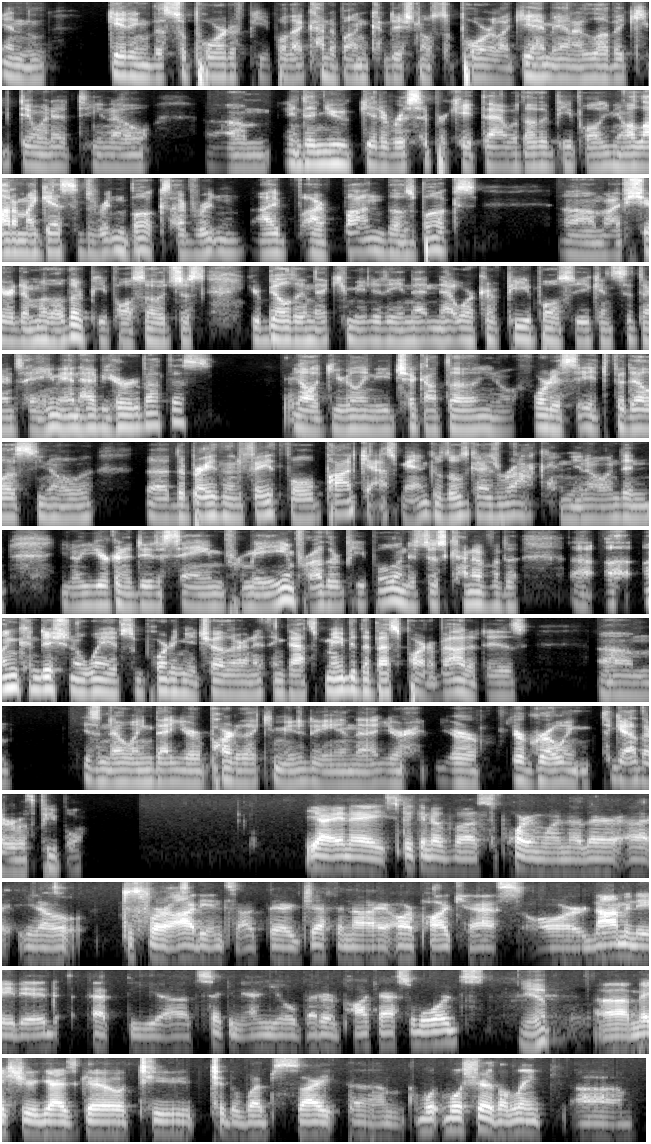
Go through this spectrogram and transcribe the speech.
and getting the support of people, that kind of unconditional support. Like, yeah, man, I love it. Keep doing it. You know. Um, and then you get to reciprocate that with other people. You know, a lot of my guests have written books. I've written, I've, I've bought those books. Um, I've shared them with other people. So it's just you're building that community and that network of people. So you can sit there and say, "Hey, man, have you heard about this?" You know, like you really need to check out the you know Fortis et Fidelis, you know, the the Brave and the Faithful podcast, man, because those guys rock. And you know, and then you know you're going to do the same for me and for other people, and it's just kind of a, a, a, unconditional way of supporting each other. And I think that's maybe the best part about it is. Um, is knowing that you're part of that community and that you're you're you're growing together with people. Yeah, and a speaking of uh, supporting one another, uh, you know, just for our audience out there, Jeff and I, our podcasts are nominated at the uh, second annual Veteran Podcast Awards. Yep. Uh, make sure you guys go to to the website. Um, we'll, we'll, share the link um,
